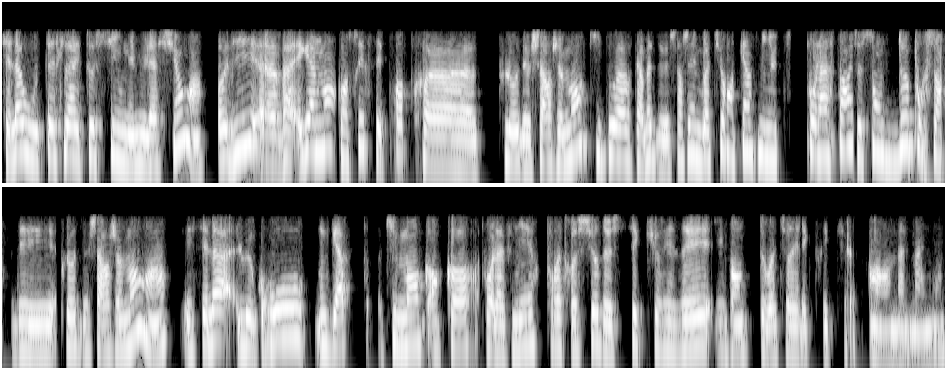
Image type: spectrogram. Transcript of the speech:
C'est là où Tesla est aussi une émulation. Hein. Audi euh, va également construire ses propres euh, plots de chargement qui doivent permettre de charger une voiture en 15 minutes. Pour l'instant, ce sont 2% des plots de chargement. Hein. et c'est là le gros gap qui manque encore pour l'avenir pour être sûr de sécuriser les ventes de voitures électriques en Allemagne.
